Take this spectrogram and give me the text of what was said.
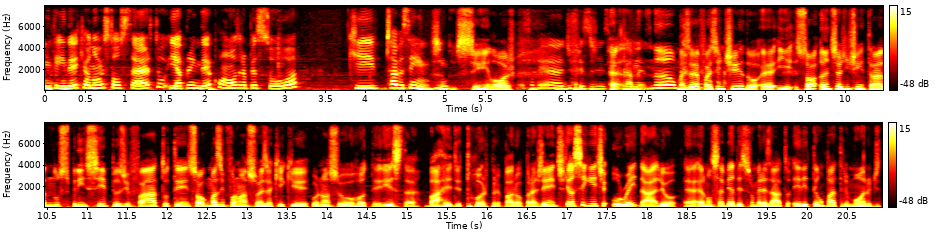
entender que eu não estou certo e aprender com a outra pessoa que, sabe assim, Sim, lógico. eu sabia, é difícil de explicar mesmo. Não, mas é, faz sentido. É, e só antes de a gente entrar nos princípios de fato, tem só algumas informações aqui que o nosso roteirista barra editor preparou pra gente. Que é o seguinte: o Ray Dalio, é, eu não sabia desse número exato, ele tem um patrimônio de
